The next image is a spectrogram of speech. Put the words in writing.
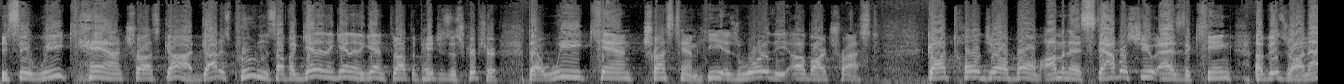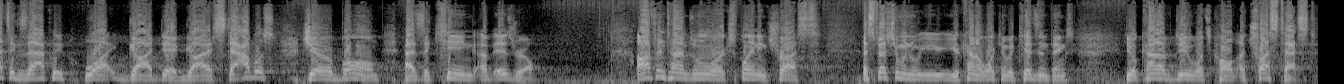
You see, we can trust God. God has proven himself again and again and again throughout the pages of Scripture that we can trust him. He is worthy of our trust. God told Jeroboam, I'm going to establish you as the king of Israel. And that's exactly what God did. God established Jeroboam as the king of Israel. Oftentimes, when we're explaining trust, especially when you're kind of working with kids and things, you'll kind of do what's called a trust test.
